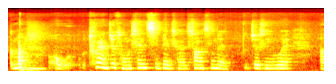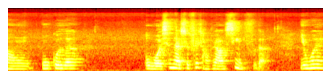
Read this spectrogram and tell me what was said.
葛么我突然就从生气变成伤心了，就是因为嗯我觉得。我现在是非常非常幸福的，因为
